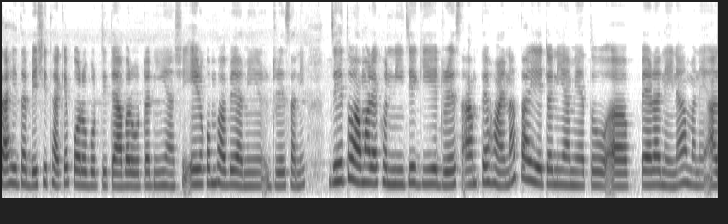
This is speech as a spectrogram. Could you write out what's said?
চাহিদা বেশি থাকে, পরবর্তীতে আবার ওটা নিয়ে আসি। এইরকমভাবে আমি ড্রেস আনি। যেহেতু আমার এখন নিজে গিয়ে ড্রেস আনতে হয় না তাই এটা নিয়ে আমি এত প্যারা নেই না মানে আর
